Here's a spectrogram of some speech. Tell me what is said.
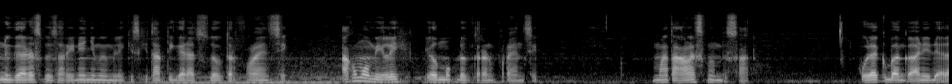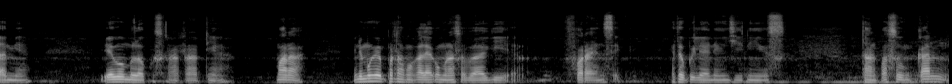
Negara sebesar ini hanya memiliki sekitar 300 dokter forensik. Aku memilih ilmu kedokteran forensik. Mata Alex membesar. Kulihat kebanggaan di dalamnya. Dia membelokku serat-seratnya. Marah. Ini mungkin pertama kali aku merasa bahagia. Forensik. Itu pilihan yang jenius. Tanpa sungkan,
